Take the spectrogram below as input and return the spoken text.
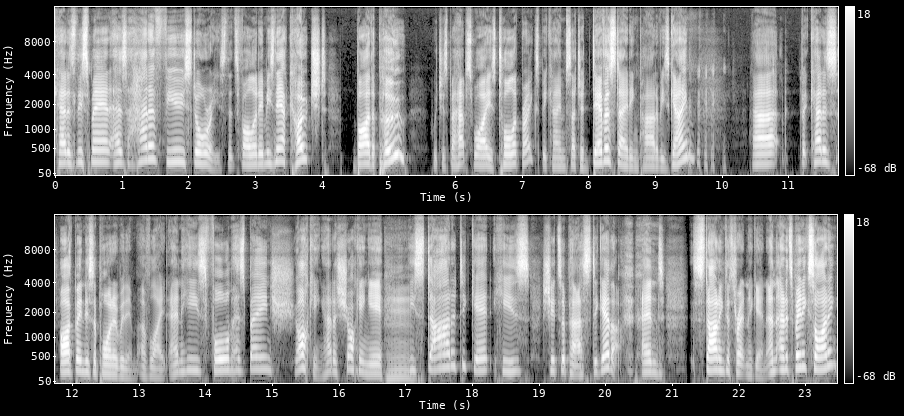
Catters this man has had a few stories that's followed him. He's now coached by the poo, which is perhaps why his toilet breaks became such a devastating part of his game. Uh, but Catters, I've been disappointed with him of late, and his form has been shocking. Had a shocking year. He started to get his shits together and starting to threaten again. And and it's been exciting.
